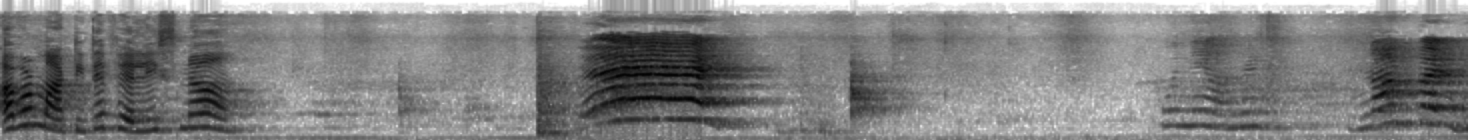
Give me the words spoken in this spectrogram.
আবার মাটিতে ফেলিস না এই! উনি আমি নাম পারব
